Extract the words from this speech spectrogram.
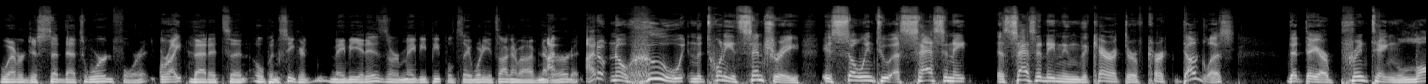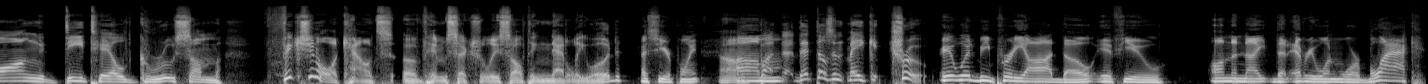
whoever just said that's word for it. Right. That it's an open secret. Maybe it is, or maybe people say, "What are you talking about? I've never I, heard it." I don't know who in the 20th century is so into assassinate assassinating the character of Kirk Douglas that they are printing long, detailed, gruesome fictional accounts of him sexually assaulting Natalie Wood. I see your point. Um, um, but that doesn't make it true. It would be pretty odd, though, if you, on the night that everyone wore black,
